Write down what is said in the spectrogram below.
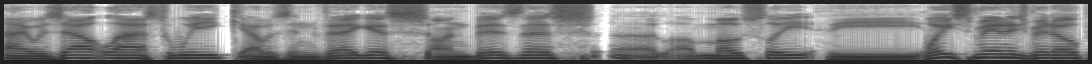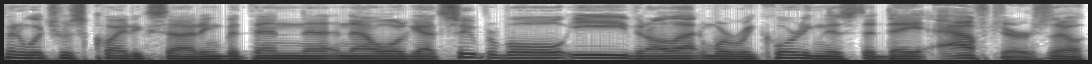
I was out last week. I was in Vegas on business, uh, mostly the Waste Management Open, which was quite exciting. But then uh, now we got Super Bowl Eve and all that, and we're recording this the day after. So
